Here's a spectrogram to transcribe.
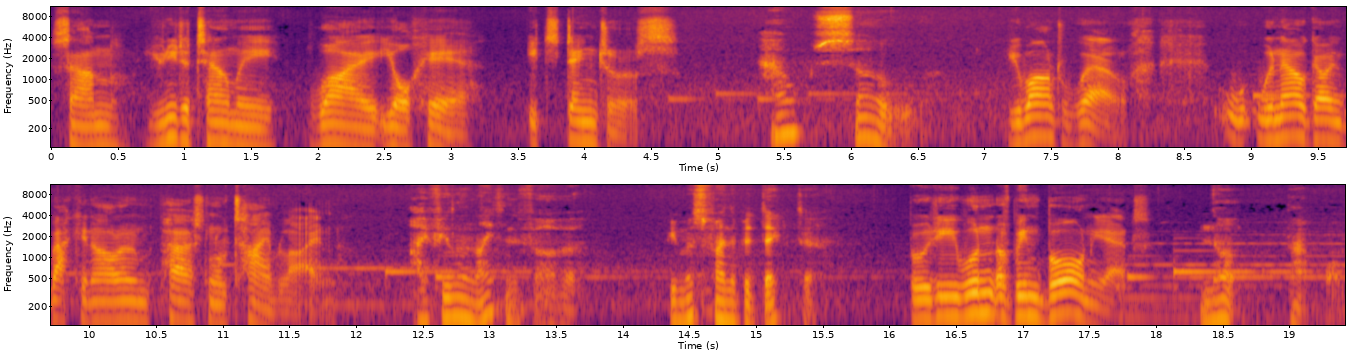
Son, you need to tell me why you're here. It's dangerous. How so? You aren't well. We're now going back in our own personal timeline. I feel enlightened, Father. We must find the predictor. But he wouldn't have been born yet. Not that one.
